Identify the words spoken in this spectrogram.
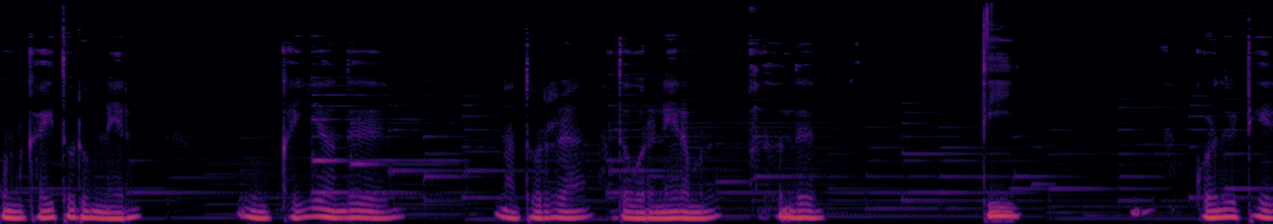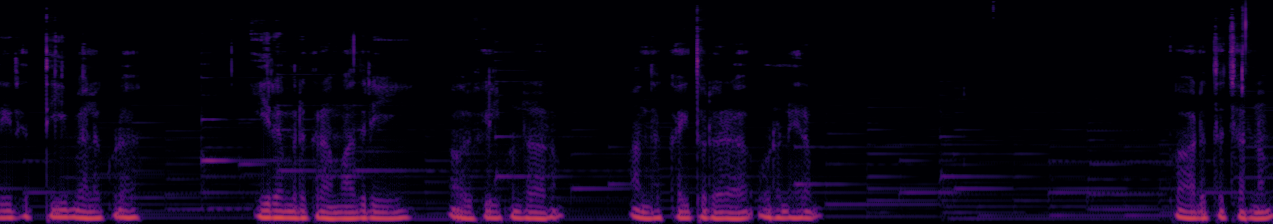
உன் கை தொடும் நேரம். உன் கையை வந்து நான் தொடுற அந்த ஒரு நேரம் அது. வந்து தீ குழந்தைகிட்டு விட்டு எரியிற தீ மேலே கூட ஈரம் இருக்கிற மாதிரி அவர் ஃபீல் பண்ணுறாரு அந்த கை தொடர ஒரு நேரம். இப்போ அடுத்த சரணம்.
